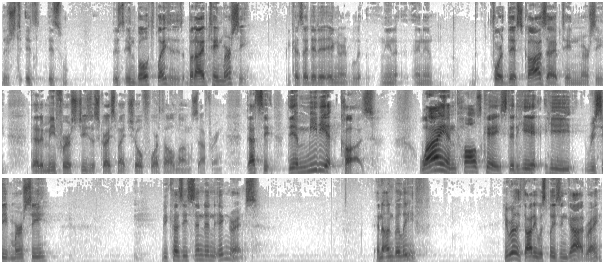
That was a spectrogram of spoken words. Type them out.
it's, it's, it's in both places but i obtained mercy because I did it ignorantly. And for this cause I obtained mercy, that in me first Jesus Christ might show forth all long suffering. That's the, the immediate cause. Why, in Paul's case, did he, he receive mercy? Because he sinned in ignorance and unbelief. He really thought he was pleasing God, right?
